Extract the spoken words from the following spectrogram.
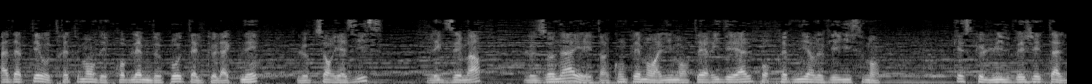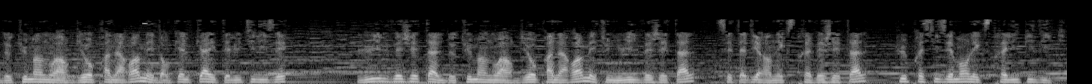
adaptée au traitement des problèmes de peau tels que l'acné, le psoriasis, l'eczéma, le zona et est un complément alimentaire idéal pour prévenir le vieillissement. Qu'est-ce que l'huile végétale de cumin noir bio Pranarum et dans quel cas est-elle utilisée? L'huile végétale de cumin noir bio Pranarum est une huile végétale, c'est-à-dire un extrait végétal, plus précisément l'extrait lipidique.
